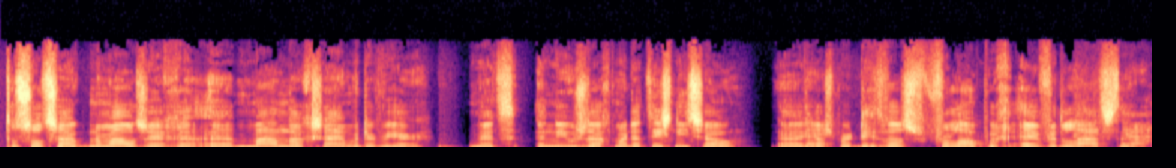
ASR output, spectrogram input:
Tot slot zou ik normaal zeggen, eh, maandag zijn we er weer met een nieuwsdag. Maar dat is niet zo, eh, Nee. Jasper. Dit was voorlopig even de laatste. Ja.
